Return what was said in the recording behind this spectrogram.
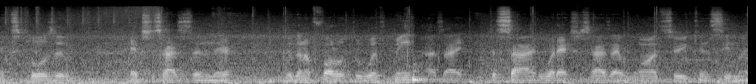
explosive exercises in there. You're gonna follow through with me as I decide what exercise I want so you can see my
